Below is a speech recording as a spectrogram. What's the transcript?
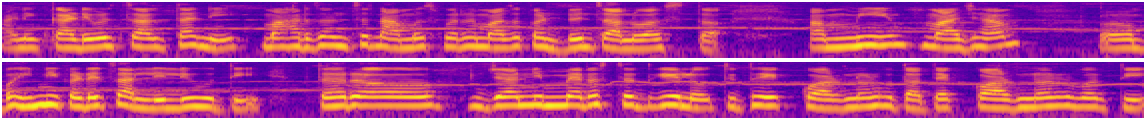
आणि गाडीवर चालताना महाराजांचं नामस्मरण माझं कंटिन्यू चालू असतं. आम्ही माझ्या बहिणीकडे चाललेली होती. तर ज्या निम्म्या रस्त्यात गेलो तिथं एक कॉर्नर होता. त्या कॉर्नरवरती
